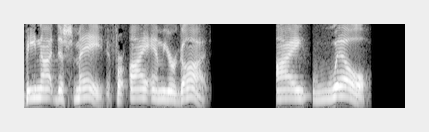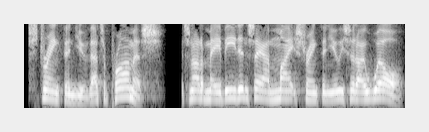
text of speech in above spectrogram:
Be not dismayed, for I am your God. I will strengthen you. That's a promise. It's not a maybe. He didn't say I might strengthen you. He said I will.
